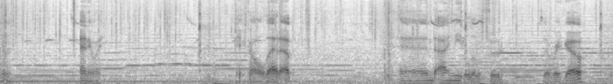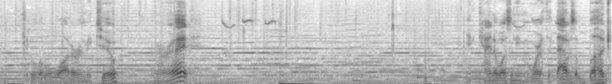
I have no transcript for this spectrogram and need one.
Hmm. Anyway. Pick all that up. And I need a little food. There we go. Get a little water in me too. Alright. Kind of wasn't even worth it. That was a bug.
